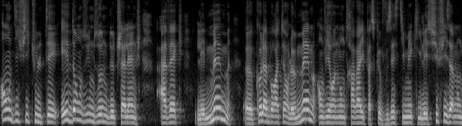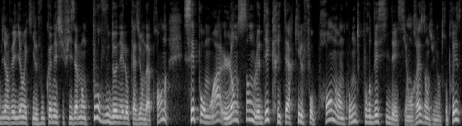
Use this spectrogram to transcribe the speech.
en difficulté et dans une zone de challenge avec les mêmes euh, collaborateurs, le même environnement de travail parce que vous estimez qu'il est suffisamment bienveillant et qu'il vous connaît suffisamment pour vous donner l'occasion d'apprendre, c'est pour moi l'ensemble des critères qu'il faut prendre en compte pour décider si on reste dans une entreprise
